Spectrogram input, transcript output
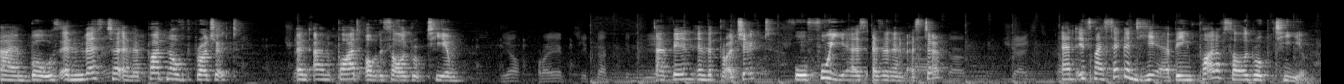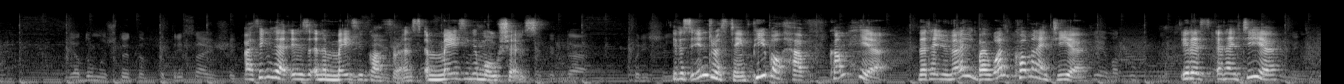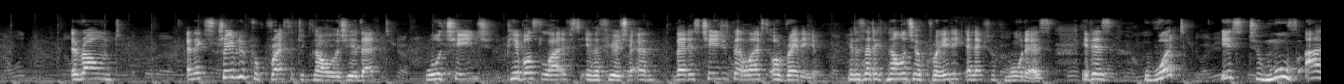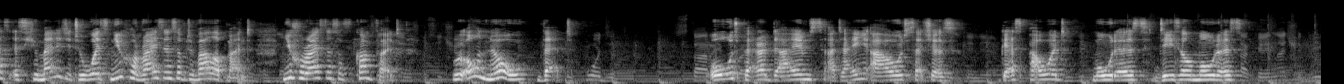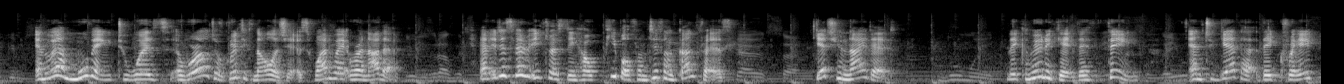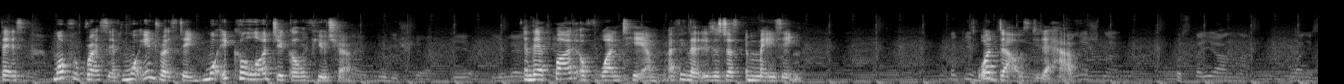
I am both an investor and a partner of the project, and I'm part of the Solar Group team. I've been in the project for four years as an investor, and it's my second year being part of Solar Group team. I think that is an amazing conference, amazing emotions. It is interesting, people have come here that are united by one common idea. It is an idea around an extremely progressive technology that will change people's lives in the future and that is changing their lives already. It is a technology of creating electric motors. It is what is to move us as humanity towards new horizons of development, new horizons of comfort. We all know that old paradigms are dying out, such as gas-powered motors, diesel motors, and we are moving towards a world of green technologies, one way or another. And it is very interesting how people from different countries get united. They communicate, they think, and together they create this more progressive, more interesting, more ecological future. And they're part of one team. I think that it is just amazing. What doubts did I have?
